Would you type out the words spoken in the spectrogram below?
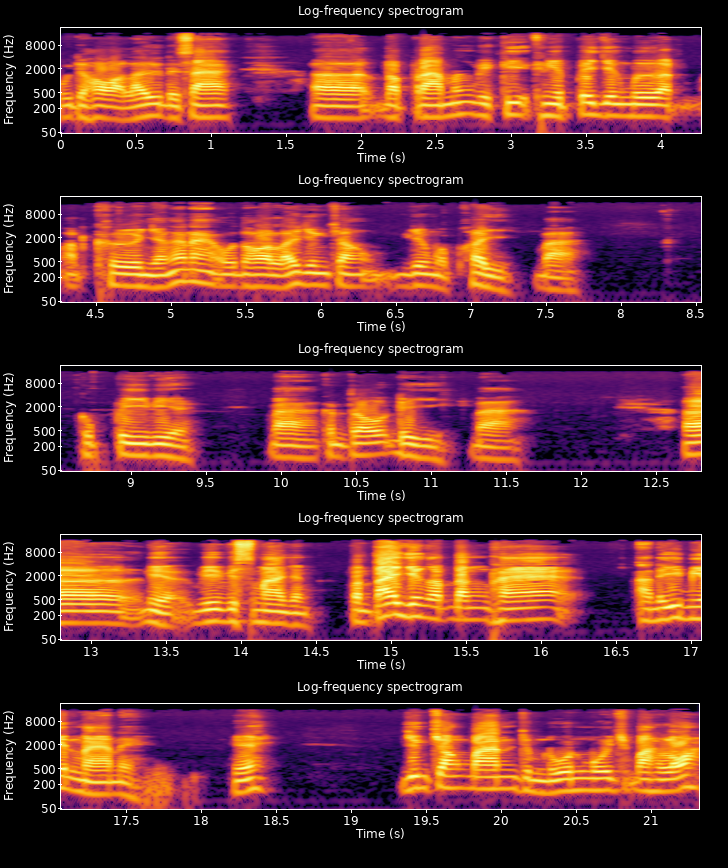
ឧទាហរណ៍ឥឡូវដោយសារអឺ15ហ្នឹងវាគៀកគ្នាពេកយើងមើលអត់អត់ឃើញអញ្ចឹងណាឧទាហរណ៍ឥឡូវយើងចង់យើង20បាទ copy វាបាទ control D បាទអឺនេះវាវាស្មើអញ្ចឹងប៉ុន្តែយើងអត់ដឹងថាអានេះមានប៉ុន្មានទេហេយើងចង់បានចំនួនមួយច្បាស់លាស់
